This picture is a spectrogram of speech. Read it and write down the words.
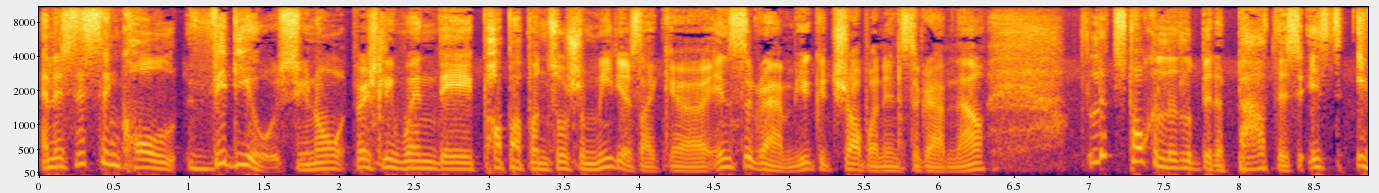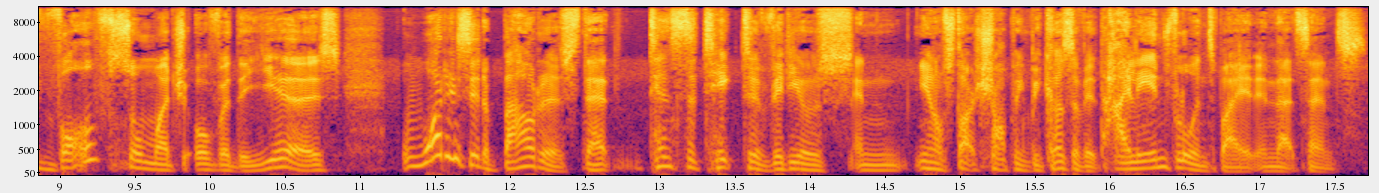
And there's this thing called videos, you know, especially when they pop up on social medias like uh, Instagram. You could shop on Instagram now let's talk a little bit about this. It's evolved so much over the years. What is it about us that tends to take to videos and, you know, start shopping because of it, highly influenced by it in that sense?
